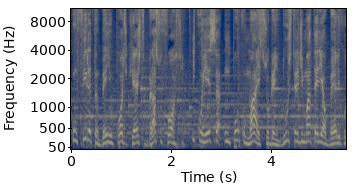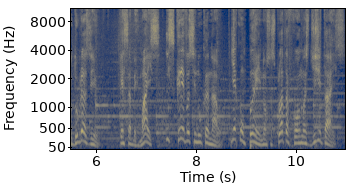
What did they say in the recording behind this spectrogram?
Confira também o podcast Braço Forte e conheça um pouco mais sobre a indústria de material bélico do Brasil. Quer saber mais? Inscreva-se no canal e acompanhe nossas plataformas digitais.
